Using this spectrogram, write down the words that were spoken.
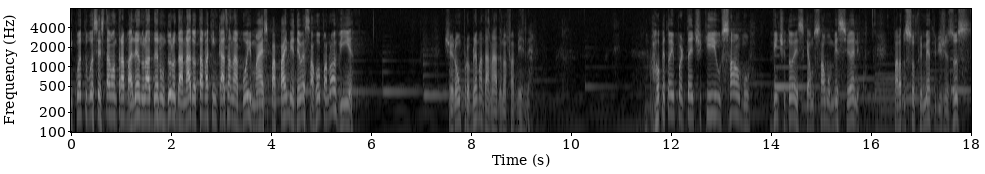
enquanto vocês estavam trabalhando lá, dando um duro danado, eu estava aqui em casa na boa e mais. Papai me deu essa roupa novinha. Gerou um problema danado na família. A roupa é tão importante que o Salmo 22, que é um salmo messiânico, fala do sofrimento de Jesus.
